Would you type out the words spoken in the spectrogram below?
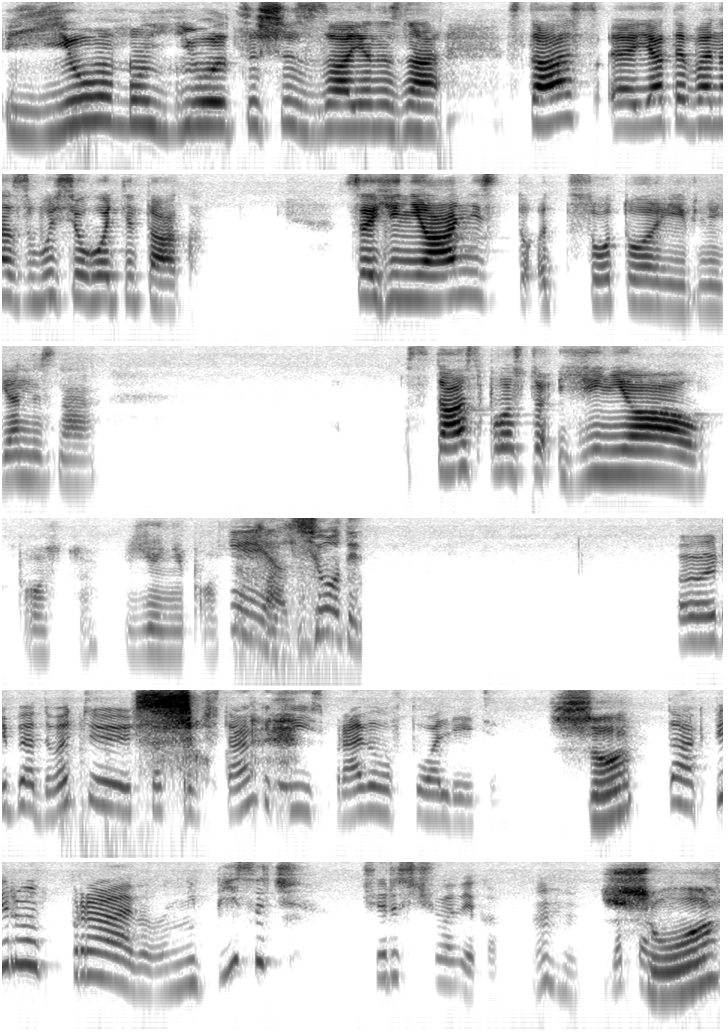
Йо-моє, це шиза, я не знаю. Стас, е, я тебе назву сьогодні так. Це геніальність то- сотого рівня, я не знаю. Стас просто геніал. Просто геній просто. я в Нет, шоці. что ты Э, ребят, давайте сейчас Шо? прочитаем, какие есть правила в туалете. Що? Так, первое правило. Не писать через человека. Угу, запомнил. Що?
